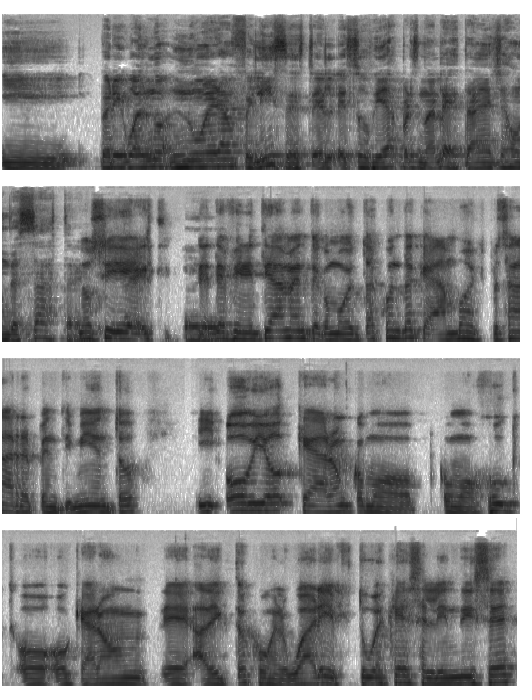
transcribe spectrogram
Y, pero igual no, no eran felices, sus vidas personales están hechas un desastre. No, sí, eh, definitivamente, como que te das cuenta que ambos expresan arrepentimiento y obvio quedaron como, como hooked o, o quedaron eh, adictos con el what if. Tú ves que Celine dice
